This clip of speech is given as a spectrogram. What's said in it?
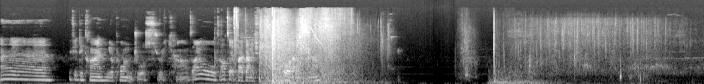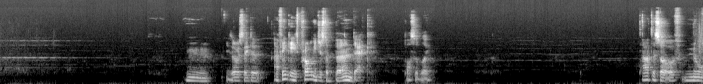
uh, if you decline, your opponent draws three cards. I will. I'll take five damage. Four damage now. Hmm. He's obviously. I think he's probably just a burn deck, possibly. It's hard to sort of know.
